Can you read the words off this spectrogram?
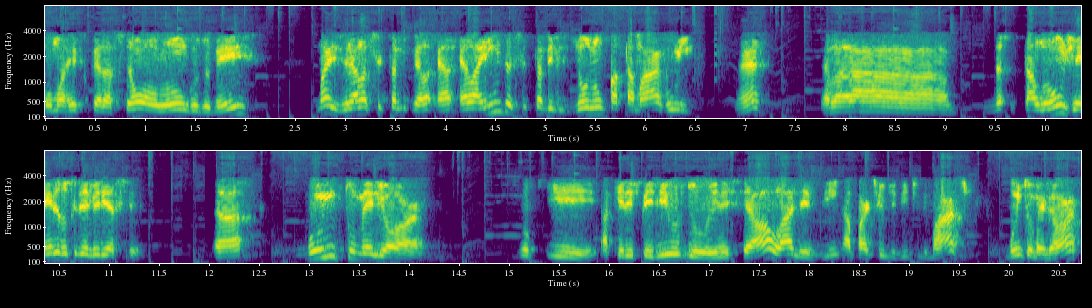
uma recuperação ao longo do mês, mas ela, se, ela, ela ainda se estabilizou num patamar ruim. Né? Ela está longe ainda do que deveria ser. Uh, muito melhor do que aquele período inicial, lá de 20, a partir de 20 de março, muito melhor,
